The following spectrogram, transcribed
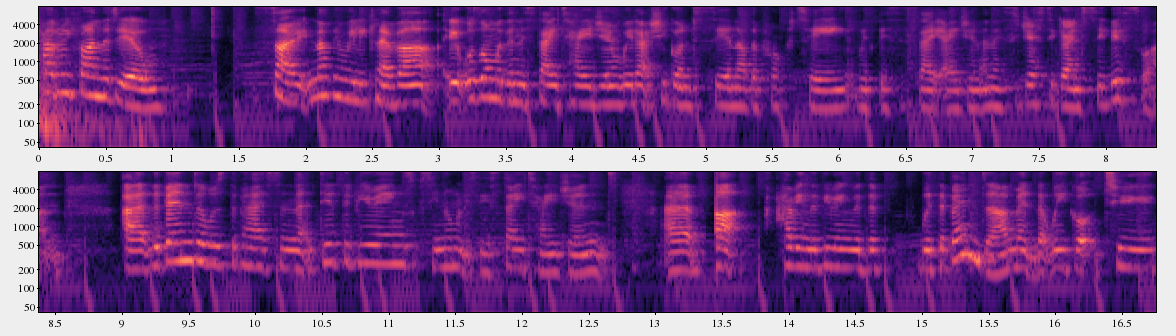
How do we find the deal? So nothing really clever. It was on with an estate agent. We'd actually gone to see another property with this estate agent and they suggested going to see this one. Uh, the vendor was the person that did the viewings. Obviously, normally it's the estate agent, uh, but having the viewing with the with the vendor meant that we got to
